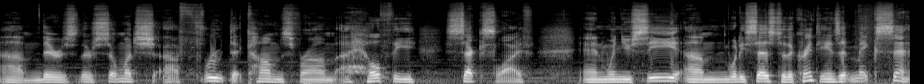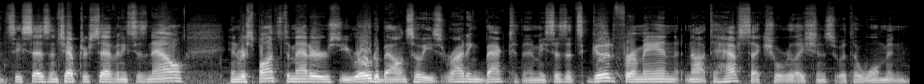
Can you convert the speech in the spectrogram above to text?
um, there's there's so much uh, fruit that comes from a healthy sex life, and when you see um, what he says to the Corinthians, it makes sense. He says in chapter seven, he says, "Now, in response to matters you wrote about," and so he's writing back to them. He says, "It's good for a man not to have sexual relations with a woman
